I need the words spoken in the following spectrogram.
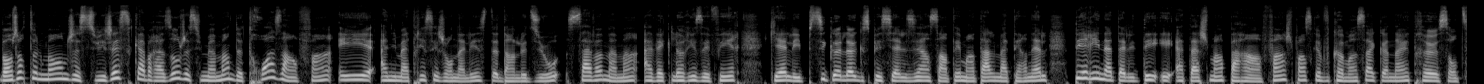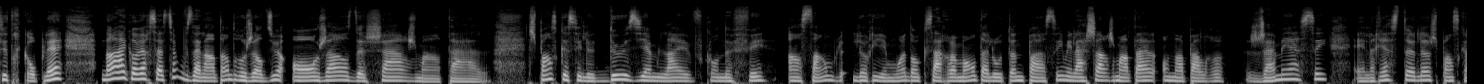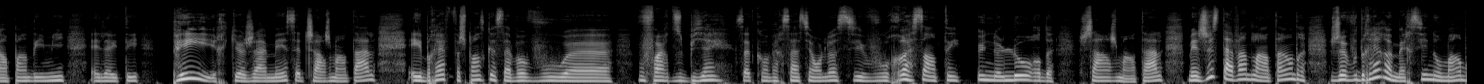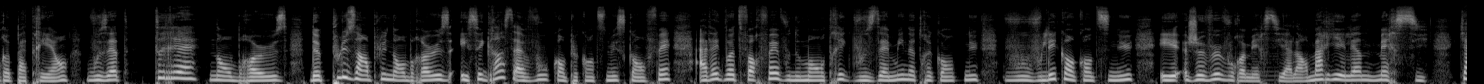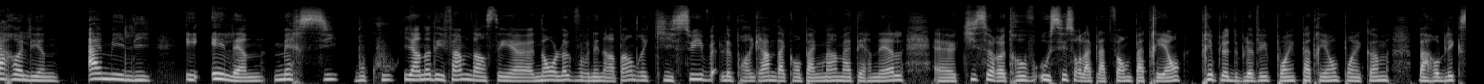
Bonjour tout le monde, je suis Jessica Brazo, je suis maman de trois enfants et animatrice et journaliste dans le duo Ça va maman avec Laurie Zéphir, qui elle est psychologue spécialisée en santé mentale maternelle, périnatalité et attachement par enfant. Je pense que vous commencez à connaître son titre complet. Dans la conversation que vous allez entendre aujourd'hui, on jase de charge mentale. Je pense que c'est le deuxième live qu'on a fait ensemble, Laurie et moi. Donc, ça remonte à l'automne passé, mais la charge mentale, on n'en parlera jamais assez. Elle reste là. Je pense qu'en pandémie, elle a été pire que jamais, cette charge mentale. Et bref, je pense que ça va vous, euh, vous faire du bien, cette conversation-là, si vous ressentez une lourde charge mentale. Mais juste avant de l'entendre, je voudrais remercier nos membres Patreon. Vous êtes très nombreuses, de plus en plus nombreuses, et c'est grâce à vous qu'on peut continuer ce qu'on fait. Avec votre forfait, vous nous montrez que vous aimez notre contenu, vous voulez qu'on continue, et je veux vous remercier. Alors, Marie-Hélène, merci. Caroline, Amélie, et Hélène. Merci beaucoup. Il y en a des femmes dans ces euh, noms-là que vous venez d'entendre qui suivent le programme d'accompagnement maternel euh, qui se retrouve aussi sur la plateforme Patreon, www.patreon.com baroblique.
